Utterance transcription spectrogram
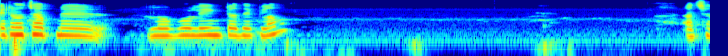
এটা হচ্ছে আপনার লোগো লিঙ্কটা দেখলাম। আচ্ছা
